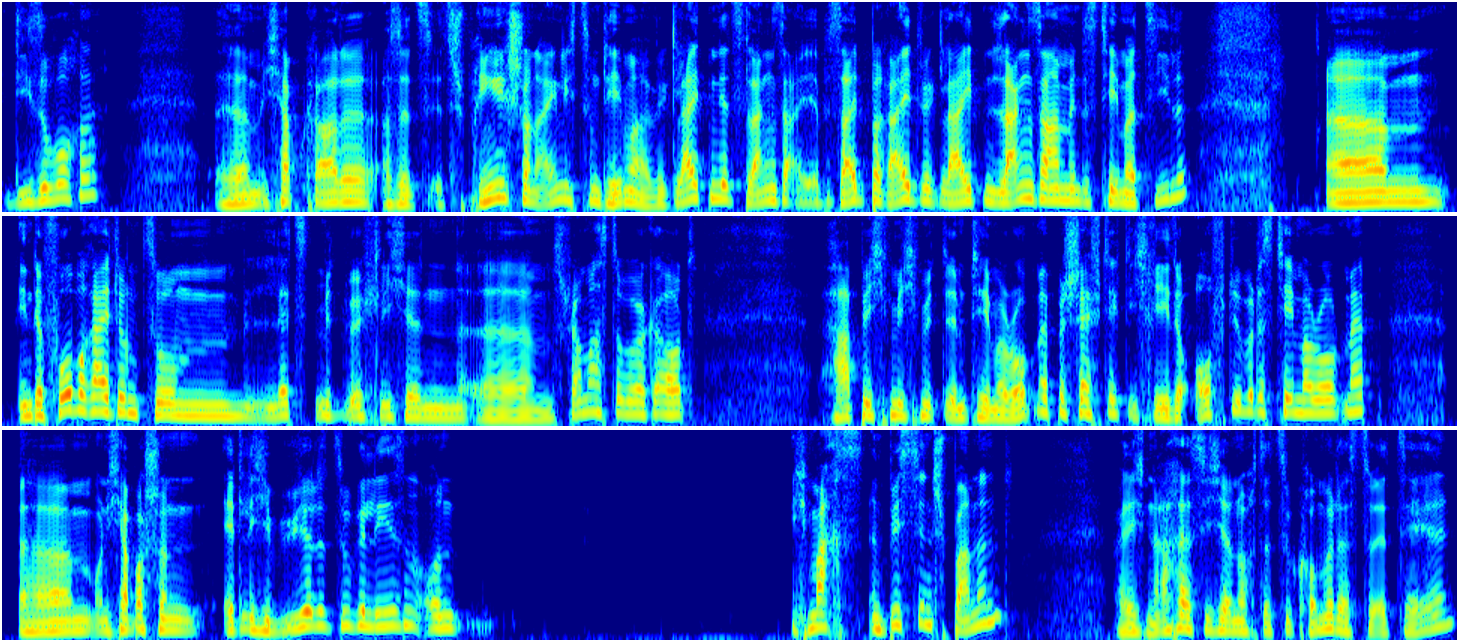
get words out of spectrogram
diese Woche. Ähm, ich habe gerade, also jetzt, jetzt springe ich schon eigentlich zum Thema. Wir gleiten jetzt langsam, seid bereit, wir gleiten langsam in das Thema Ziele. Ähm, in der Vorbereitung zum letzten mitwöchlichen ähm, Scrum Master Workout habe ich mich mit dem Thema Roadmap beschäftigt. Ich rede oft über das Thema Roadmap. Ähm, und ich habe auch schon etliche Bücher dazu gelesen und ich mache es ein bisschen spannend, weil ich nachher sicher noch dazu komme, das zu erzählen.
